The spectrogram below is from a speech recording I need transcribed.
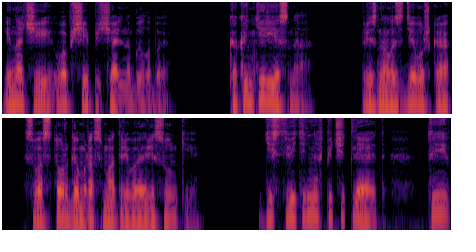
иначе вообще печально было бы. «Как интересно!» — призналась девушка, с восторгом рассматривая рисунки. Действительно впечатляет. Ты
